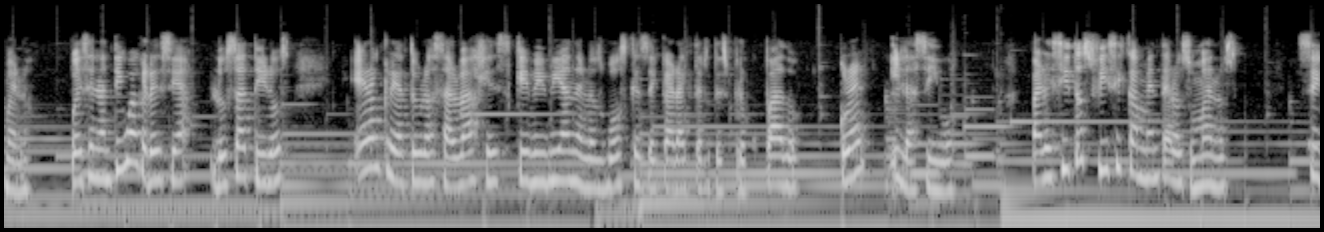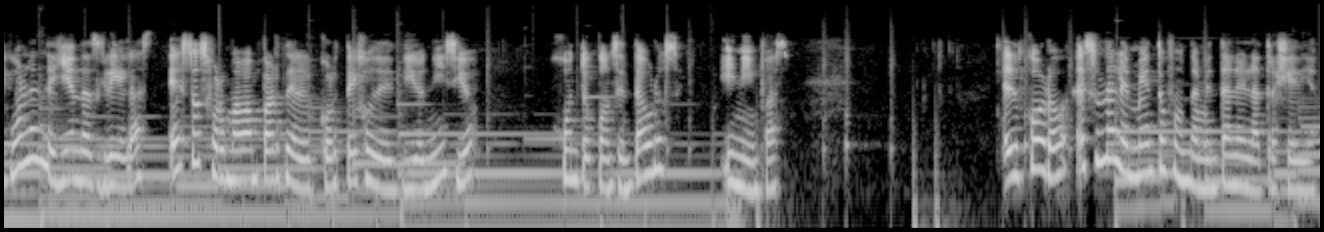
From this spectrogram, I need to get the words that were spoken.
Bueno, pues en la antigua Grecia los sátiros eran criaturas salvajes que vivían en los bosques de carácter despreocupado, cruel y lascivo, parecidos físicamente a los humanos, según las leyendas griegas, estos formaban parte del cortejo de Dionisio junto con centauros y ninfas. El coro es un elemento fundamental en la tragedia.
